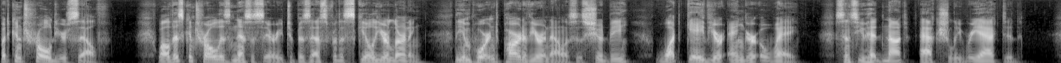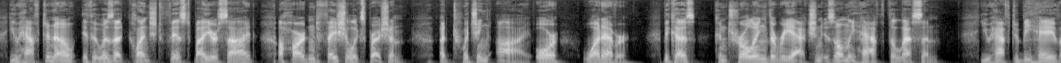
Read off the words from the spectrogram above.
but controlled yourself. While this control is necessary to possess for the skill you're learning, the important part of your analysis should be what gave your anger away, since you had not actually reacted. You have to know if it was a clenched fist by your side, a hardened facial expression, a twitching eye, or whatever, because controlling the reaction is only half the lesson you have to behave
